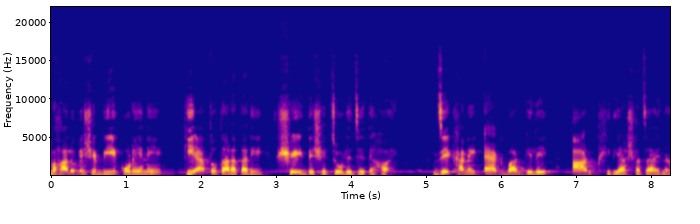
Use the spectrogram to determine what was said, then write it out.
ভালোবেসে বিয়ে করে এনে কি এত তাড়াতাড়ি সেই দেশে চলে যেতে হয়, যেখানে একবার গেলে আর ফিরে আসা যায় না?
